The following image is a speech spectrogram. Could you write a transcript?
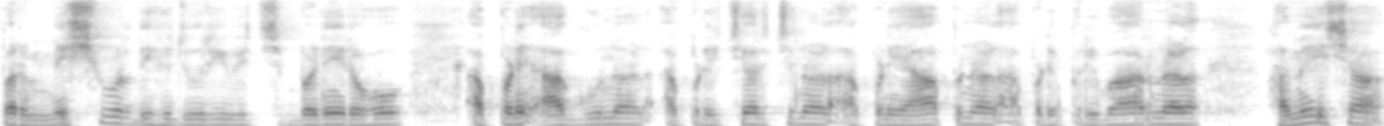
ਪਰਮੇਸ਼ਵਰ ਦੀ ਹਜ਼ੂਰੀ ਵਿੱਚ ਬਣੇ ਰਹੋ, ਆਪਣੇ ਆਗੂ ਨਾਲ, ਆਪਣੇ ਚਰਚ ਨਾਲ, ਆਪਣੇ ਆਪ ਨਾਲ, ਆਪਣੇ ਪਰਿਵਾਰ ਨਾਲ, ਹਮੇਸ਼ਾ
